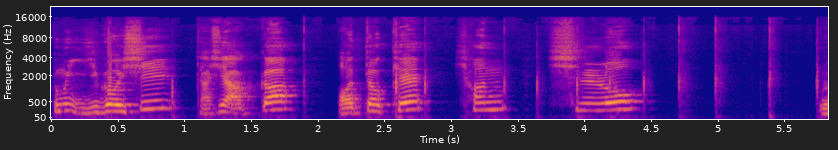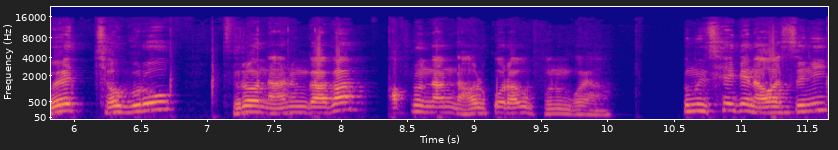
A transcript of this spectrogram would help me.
그러면 이것이 다시 아까 어떻게 현실로 외적으로 드러나는가가 앞으로 난 나올 거라고 보는 거야. 그러면 세 개 나왔으니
